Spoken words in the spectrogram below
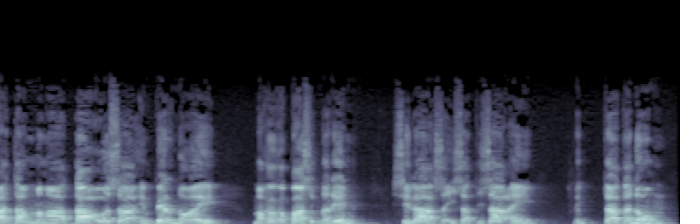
at ang mga tao sa impyerno ay makakapasok na rin sila sa isa't isa ay nagtatanong.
